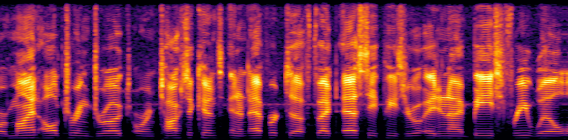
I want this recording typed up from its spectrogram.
or mind-altering drugs or intoxicants in an effort to affect SCP-089-B's free will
